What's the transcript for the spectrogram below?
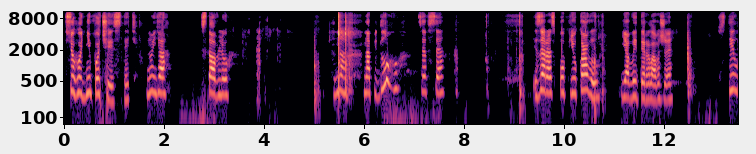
сьогодні почистити. Ну, я ставлю на, на підлогу це все. І зараз поп'ю каву. Я витерла вже стіл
